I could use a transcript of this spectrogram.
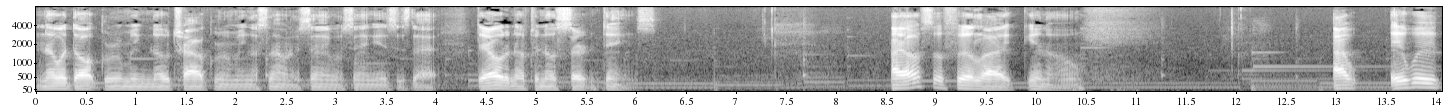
no adult grooming, no child grooming. That's not what I'm saying. What I'm saying is, is that they're old enough to know certain things. I also feel like you know, I it would,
